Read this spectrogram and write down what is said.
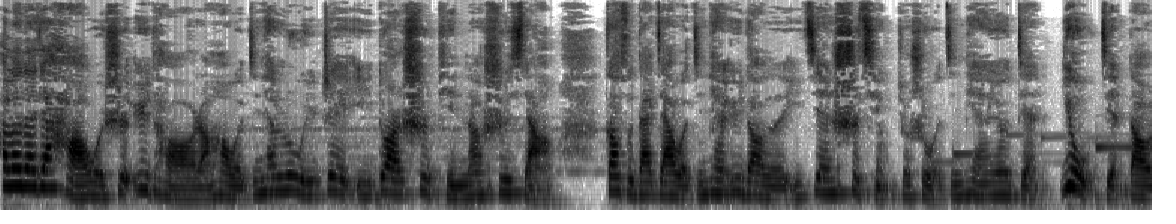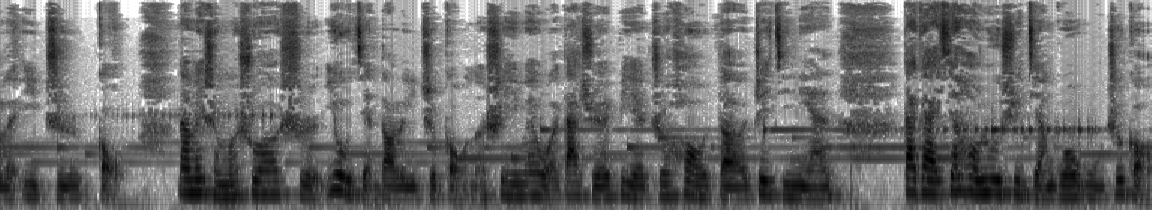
Hello，大家好，我是芋头。然后我今天录一这一段视频呢，是想告诉大家我今天遇到的一件事情，就是我今天又捡又捡到了一只狗。那为什么说是又捡到了一只狗呢？是因为我大学毕业之后的这几年，大概先后陆续捡过五只狗。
